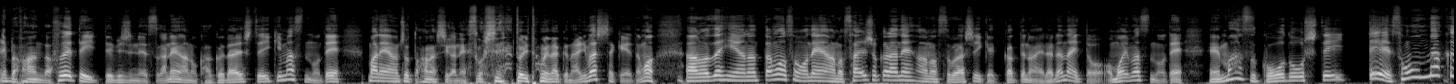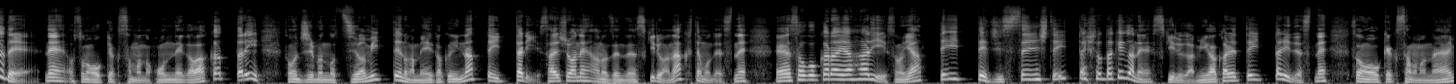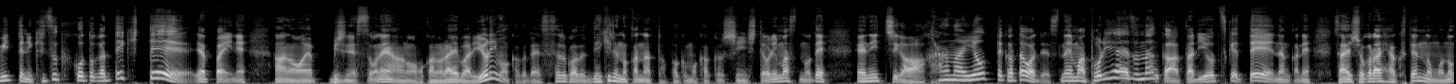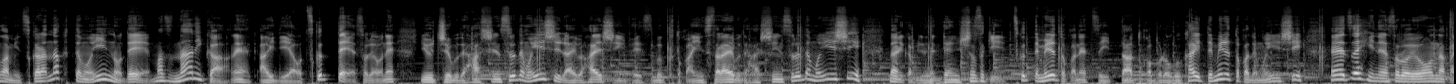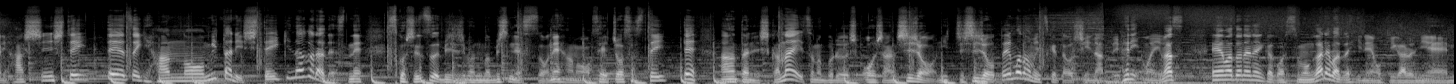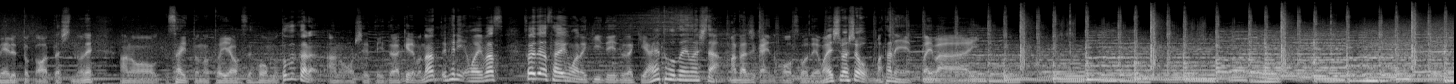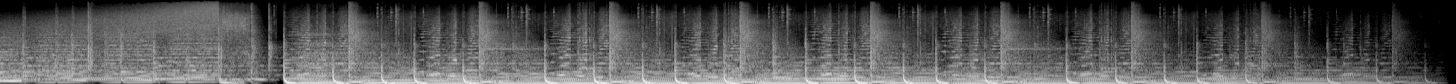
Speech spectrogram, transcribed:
やっぱファンが増えていってビジネスがね、あの、拡大していきますので、まあね、あの、ちょっと話がね、少しね、取り留めなくなりましたけれども、あの、ぜひあなたも、そのね、あの、最初からね、あの、素晴らしい結果ってのは得られないと思いますので、えー、まず行動していって、、その中でね、そのお客様の本音が分かったり、その自分の強みっていうのが明確になっていったり、最初はね、あの全然スキルはなくてもですね、えー、そこからやはり、そのやっていって実践していった人だけがね、スキルが磨かれていったりですね、そのお客様の悩みってに気づくことができて、やっぱりね、あの、ビジネスをね、あの、他のライバルよりも拡大させることができるのかなと僕も確信しておりますので、えー、ニッチがわからないよって方はですね、まあ、とりあえずなんか当たりをつけて、なんかね、最初から100点のもののが見つからなくてもいいので、まず何かね、アイディアを作って、それをね、YouTube で発信するでもいいし、ライブ配信、Facebook とかインスタライブで発信するでもいいし、何か、ね、電子書籍作ってみるとかね、Twitter とかブログ書いてみるとかでもいいし、えー、ぜひね、それを世の中に発信していって、ぜひ反応を見たりしていきながらですね、少しずつ自分のビジネスをね、あの、成長させていって、あなたにしかない、そのブルーオーシャン市場、ニッチ市場というものを見つけてほしいなというふうに思います。えー、またね、何かご質問があれば、ぜひね、お気軽に、えー、メールとか私のね、あの、サイトの問い合わせフォームとかからあの教えていただければなというふうに思います。それでは最後まで聞いていただきありがとうございました。また次回の放送でお会いしましょう。またね。バイバイ。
